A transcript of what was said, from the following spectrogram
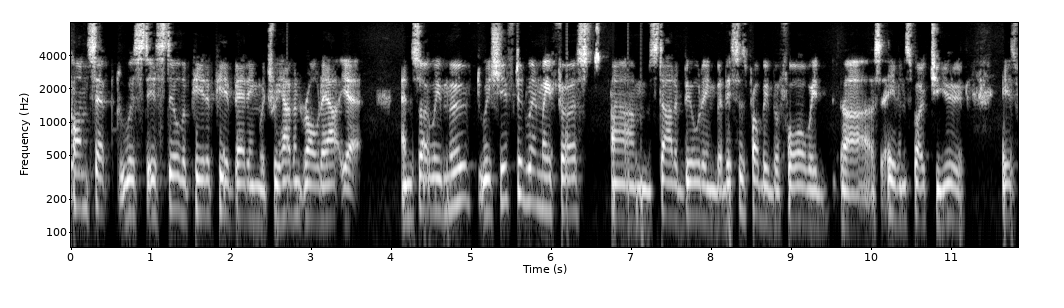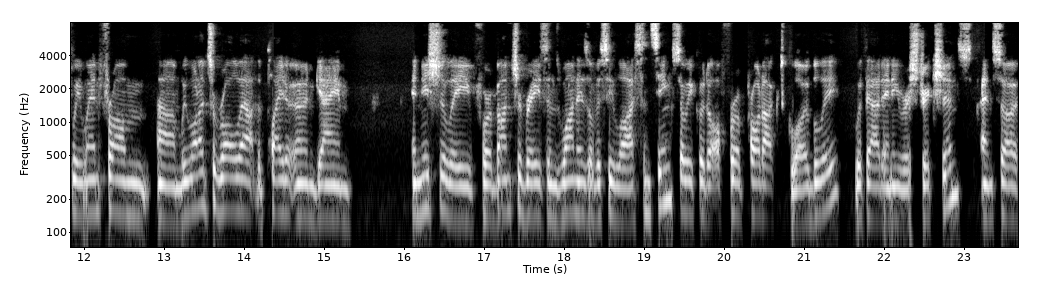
concept was is still the peer to peer betting, which we haven't rolled out yet. And so we moved, we shifted when we first um, started building, but this is probably before we uh, even spoke to you. Is we went from, um, we wanted to roll out the play to earn game initially for a bunch of reasons. One is obviously licensing, so we could offer a product globally without any restrictions. And so,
